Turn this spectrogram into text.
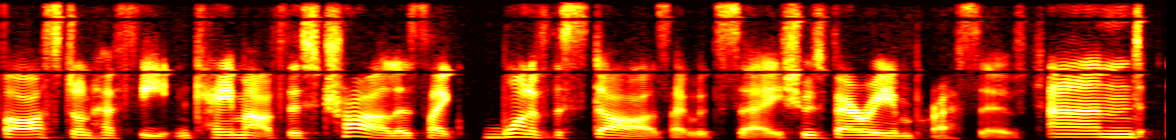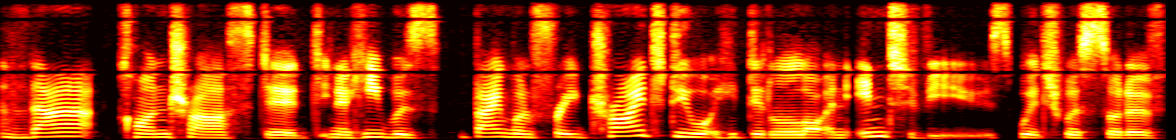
fast on her feet and came out of this trial as like one of the stars, I would say. She was very impressive. And that contrasted, you know, he was, Bankman Fried tried to do what he did a lot in interviews, which was sort of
